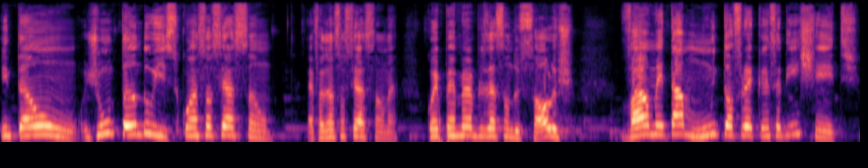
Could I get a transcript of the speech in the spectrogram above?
Então, juntando isso com a associação, é fazer uma associação, né? Com a impermeabilização dos solos, vai aumentar muito a frequência de enchentes.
